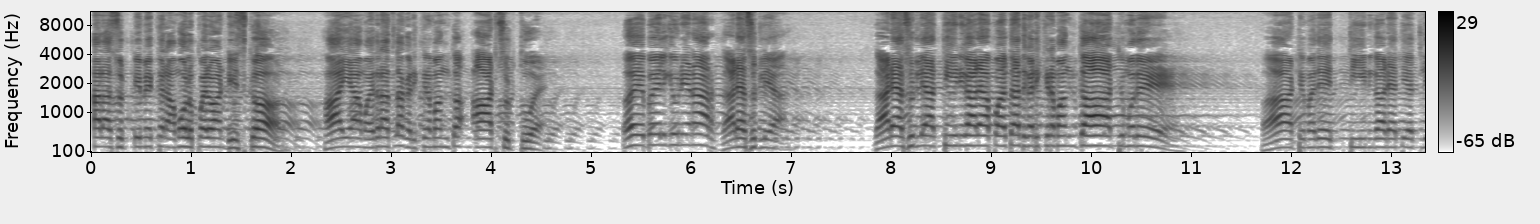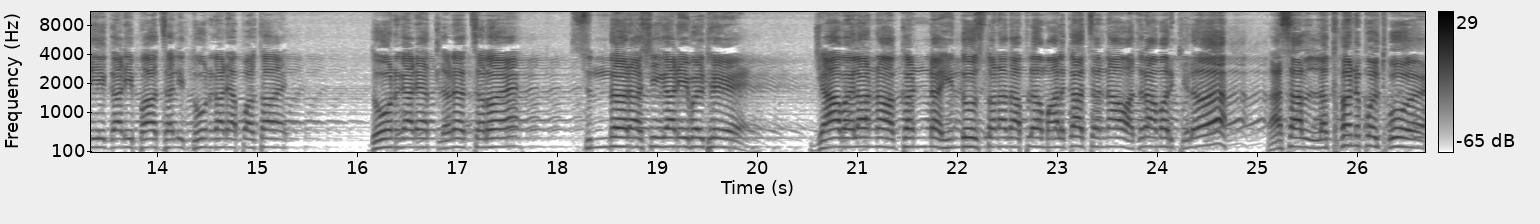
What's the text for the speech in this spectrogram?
आला सुट्टी मेकर अमोल पैलवान ढिसकर हा या मैदानातला गडी क्रमांक आठ सुटतोय अय बैल घेऊन येणार। गाड्या सुटल्या। गाड्या सुटल्या तीन गाड्या पळतात गाडी क्रमांक आठमध्ये। आठमध्ये तीन गाड्या त्यातली एक गाडी बाद झाली दोन गाड्या पळतायत दोन गाड्यात लढत चालू आहे। सुंदर अशी गाडी बळते ज्या बैलांना अखंड हिंदुस्थानात आपलं मालकाचं नाव अजरामर केलं असा लखन पळतोय।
